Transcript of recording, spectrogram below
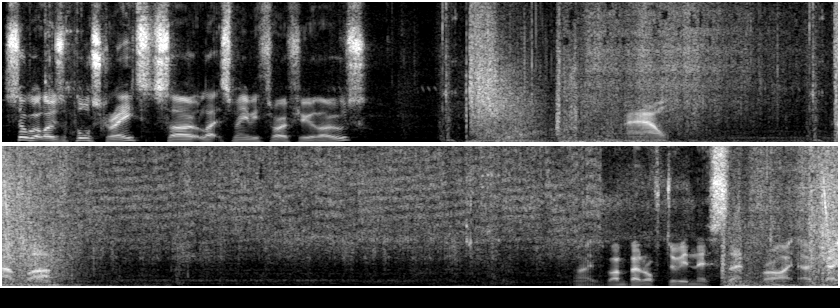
Still got loads of pulse grenades, so let's maybe throw a few of those. Ow. Have that. Right, I'm better off doing this then. Right, okay.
